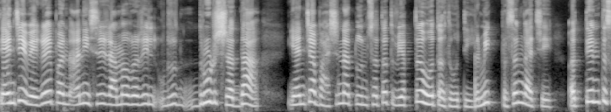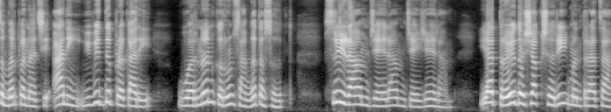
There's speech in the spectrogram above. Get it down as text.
त्यांचे वेगळेपण आणि श्रीरामावरील दृढ श्रद्धा यांच्या भाषणातून सतत व्यक्त होत होती. धार्मिक प्रसंगाचे अत्यंत समर्पणाचे आणि विविध प्रकारे वर्णन करून सांगत असत. श्रीराम जय राम जय जय राम. या त्रयोदशाक्षरी मंत्राचा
